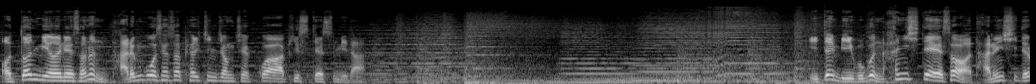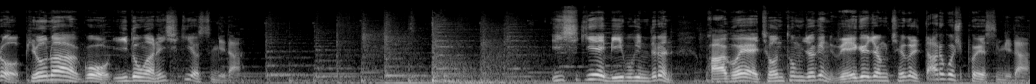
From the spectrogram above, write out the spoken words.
어떤 면에서는 다른 곳에서 펼친 정책과 비슷했습니다. 이때 미국은 한 시대에서 다른 시대로 변화하고 이동하는 시기였습니다. 이 시기에 미국인들은 과거의 전통적인 외교 정책을 따르고 싶어 했습니다.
